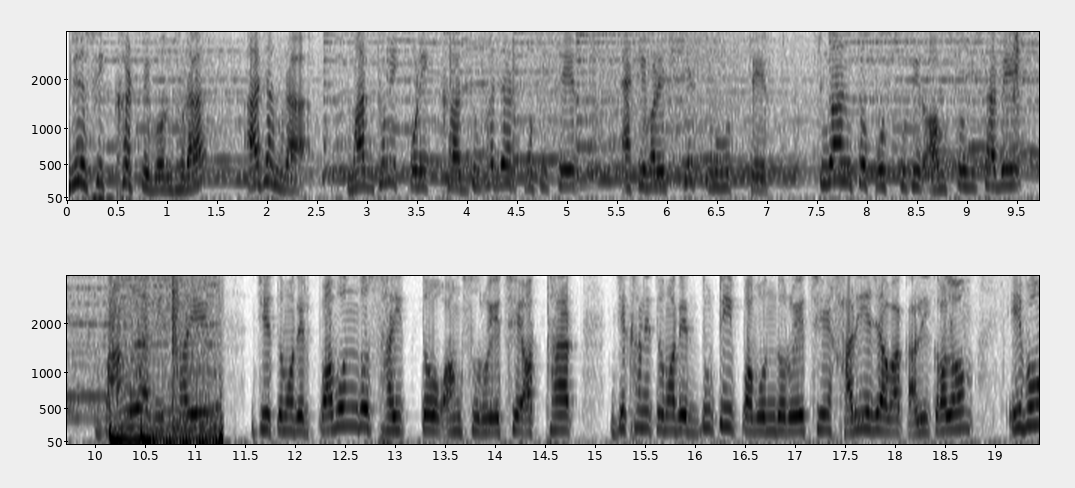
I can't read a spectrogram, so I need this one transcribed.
প্রিয় শিক্ষার্থী বন্ধুরা, আজ আমরা মাধ্যমিক পরীক্ষা দু হাজার পঁচিশের একেবারে শেষ মুহূর্তের চূড়ান্ত প্রস্তুতির অংশ হিসাবে বাংলা বিষয়ের যে তোমাদের প্রবন্ধ সাহিত্য অংশ রয়েছে, অর্থাৎ যেখানে তোমাদের দুটি প্রবন্ধ রয়েছে, হারিয়ে যাওয়া কালিকলম এবং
